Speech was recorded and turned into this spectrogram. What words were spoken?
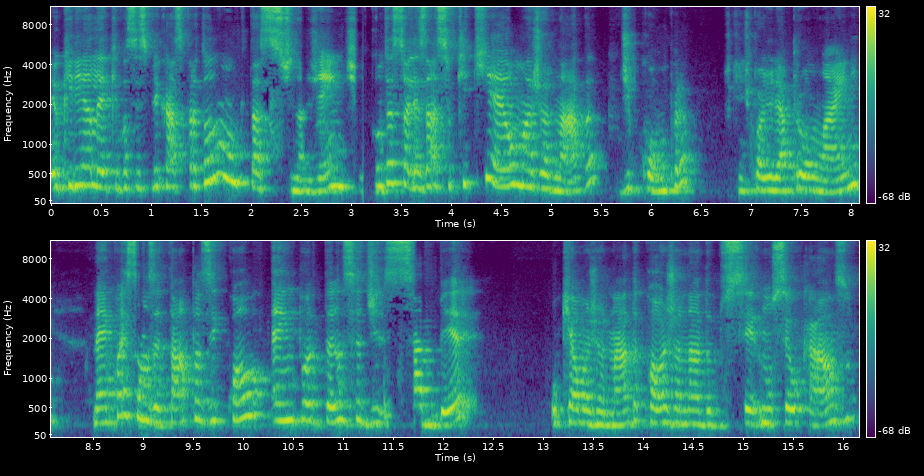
eu queria ler que você explicasse para todo mundo que está assistindo a gente, contextualizasse o que, que é uma jornada de compra, acho que a gente pode olhar para o online, né? Quais são as etapas e qual é a importância de saber o que é uma jornada, qual a jornada seu, no seu caso,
